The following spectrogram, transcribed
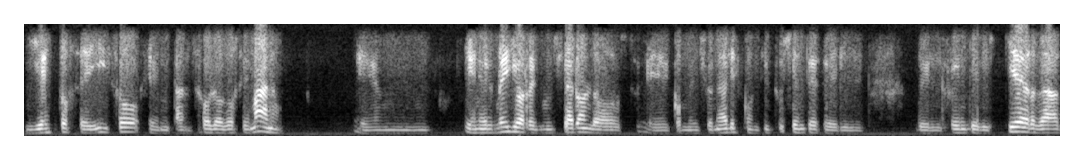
y esto se hizo en tan solo dos semanas. Em, en el medio renunciaron los eh, convencionales constituyentes del, del Frente de Izquierda,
